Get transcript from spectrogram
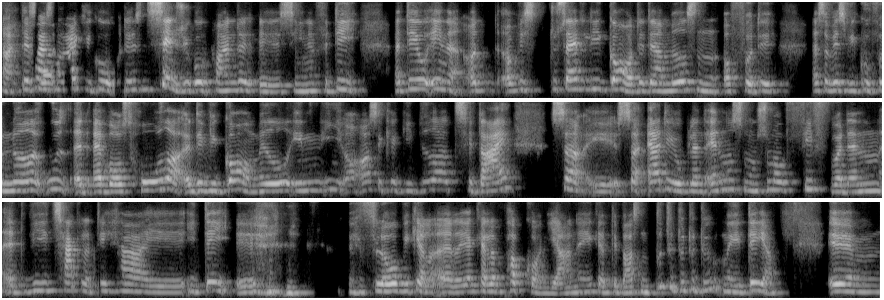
Nej, det er faktisk en rigtig god, det er en sindssygt god pointe, øh, Signe, fordi at det er jo en af, og, og hvis du sagde det lige i går, det der med sådan at få det, altså hvis vi kunne få noget ud af, af vores hoveder, af det vi går med inden i, og også kan give videre til dig, så, øh, så er det jo blandt andet sådan nogle små fif, hvordan at vi takler det her øh, idé, øh, flow, vi kalder, eller jeg kalder popcornhjerne, ikke? at det er bare sådan du, du, du, du, med idéer. Øhm,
